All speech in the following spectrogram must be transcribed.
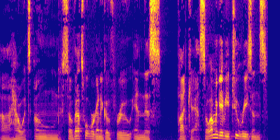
uh, how it's owned. So that's what we're going to go through in this podcast. So I'm going to give you two reasons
